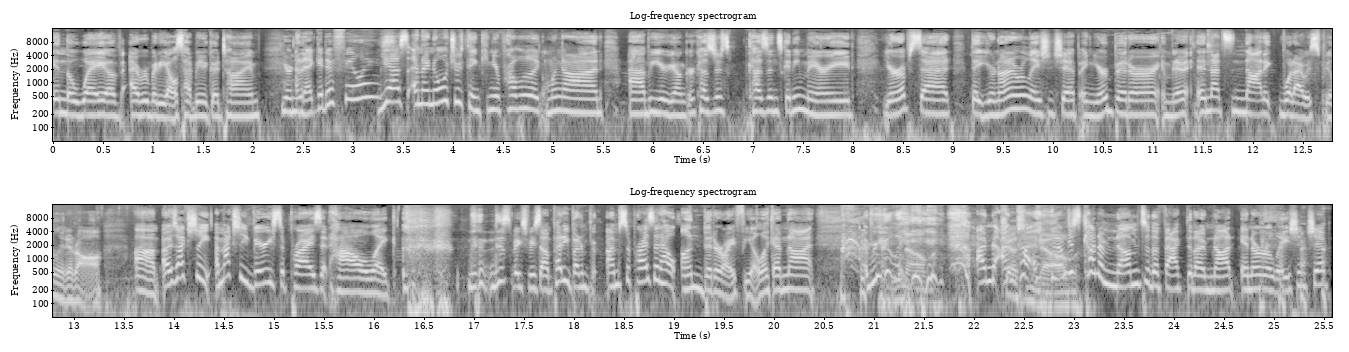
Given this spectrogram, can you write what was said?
in the way of everybody else having a good time. Your And- negative feelings? Yes, and I know what you're thinking. You're probably like, oh my God, Abby, your younger cousin's, cousin's getting married. You're upset that you're not in a relationship and you're bitter. And, and that's not what I was feeling at all. Um, I was actually, I'm actually very surprised at how, like, this makes me sound petty, but I'm, I'm surprised at how unbitter I feel. Like, I'm not really, I'm, I'm, Just kind, I'm just kind of numb to the fact that I'm not in a relationship.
